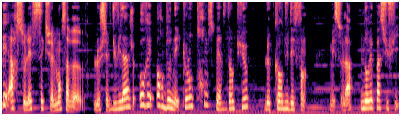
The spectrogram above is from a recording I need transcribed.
et harcelait sexuellement sa veuve. Le chef du village aurait ordonné que l'on transperce d'un pieu le corps du défunt, mais cela n'aurait pas suffi.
